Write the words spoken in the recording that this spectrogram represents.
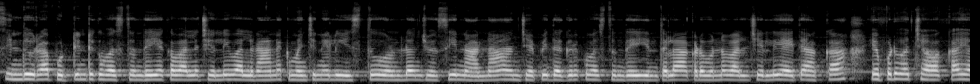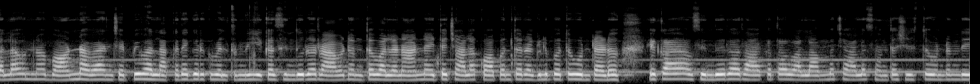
సింధూర పుట్టింటికి వస్తుంది. ఇక వాళ్ళ చెల్లి వాళ్ళ నాన్నకి మంచినీళ్ళు ఇస్తూ ఉండడం చూసి నాన్న అని చెప్పి దగ్గరకు వస్తుంది. ఇంతలో అక్కడ ఉన్న వాళ్ళ చెల్లి అయితే అక్క ఎప్పుడు వచ్చావు అక్క? ఎలా ఉన్నావు? బాగున్నావా? అని చెప్పి వాళ్ళ అక్క దగ్గరకు వెళ్తుంది. ఇక సింధూర రావడంతో వాళ్ళ నాన్న అయితే చాలా కోపంతో రగిలిపోతూ ఉంటాడు. ఇక సింధూర రాకతో వాళ్ళ అమ్మ చాలా సంతోషిస్తూ ఉంటుంది.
